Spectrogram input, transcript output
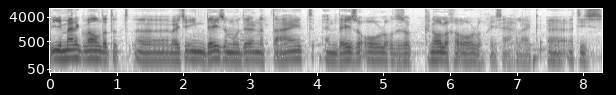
je merkt wel dat het, uh, weet je, in deze moderne tijd en deze oorlog, dus ook knollige oorlog is eigenlijk. Uh, het is,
